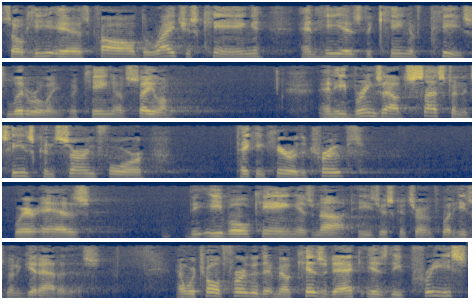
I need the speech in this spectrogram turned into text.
So he is called the righteous king, and he is the king of peace, literally, the king of Salem. And he brings out sustenance. He's concerned for taking care of the troops, whereas the evil king is not. He's just concerned with what he's going to get out of this. And we're told further that Melchizedek is the priest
